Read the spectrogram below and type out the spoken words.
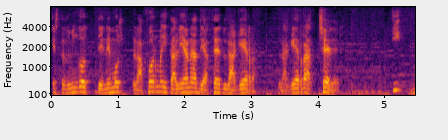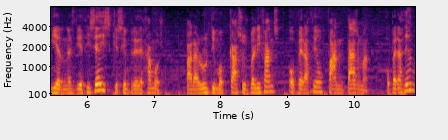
Este domingo tenemos la forma italiana de hacer la guerra, la guerra Scheller. Y viernes 16, que siempre dejamos para el último Casus Belli Fans, Operación Fantasma, Operación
